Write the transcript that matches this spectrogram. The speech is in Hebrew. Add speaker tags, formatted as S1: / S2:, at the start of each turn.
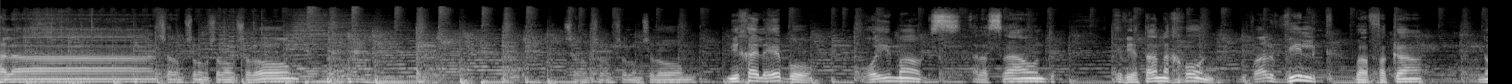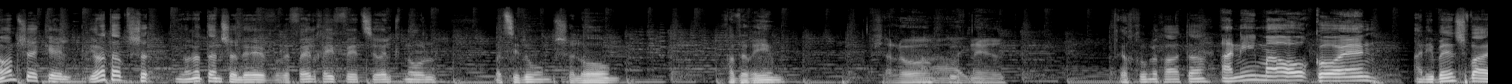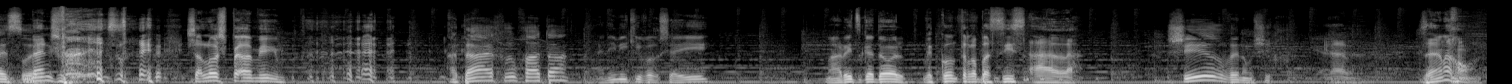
S1: אהלן, שלום, שלום, שלום, שלום. שלום, שלום, שלום, שלום. מיכאל אבו, רועי מרקס על הסאונד, אביתר נכון, יובל וילק בהפקה, נועם שקל, יונתן, ש... יונתן שלו, רפאל חיפץ, יואל קנול בצילום, שלום. חברים.
S2: שלום, קוטנר.
S1: איך קוראים לך אתה?
S2: אני מאור כהן.
S1: אני בן 17.
S2: בן 17, שלוש פעמים.
S1: אתה, איך קוראים לך אתה?
S3: אני מיקי ורשאי, מעריץ גדול.
S2: וקונטרבסיס הלאה.
S1: שיר ונמשיך.
S2: יאללה. זה נכון.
